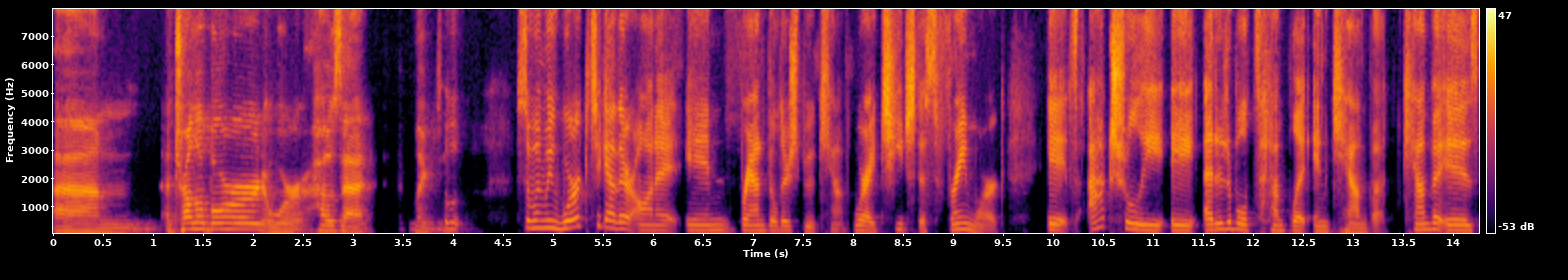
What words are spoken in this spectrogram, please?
um, a Trello board, or how's that like? So, so when we work together on it in Brand Builders Bootcamp, where I teach this framework, it's actually a editable template in Canva. Canva is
